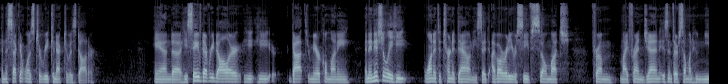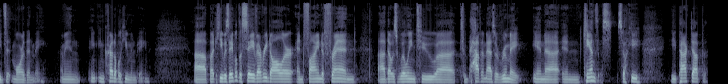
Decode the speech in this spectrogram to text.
and the second was to reconnect to his daughter. And uh, he saved every dollar he, he got through Miracle Money. And initially, he wanted to turn it down. He said, I've already received so much from my friend Jen. Isn't there someone who needs it more than me? I mean, incredible human being. Uh, but he was able to save every dollar and find a friend uh, that was willing to, uh, to have him as a roommate in, uh, in Kansas. So he he packed up,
